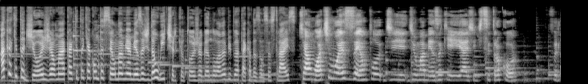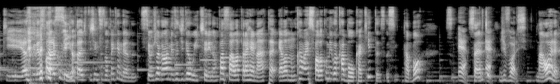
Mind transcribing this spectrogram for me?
a caquita de hoje é uma caquita que aconteceu na minha mesa de The Witcher, que eu tô jogando lá na Biblioteca das Ancestrais. Que é um ótimo exemplo de, de uma mesa que a gente se trocou. Porque as gurias falaram comigo que eu tava tipo, gente, vocês não estão entendendo. Se eu jogar uma mesa de The Witcher e não passar ela pra Renata, ela nunca mais fala comigo. Acabou o Caquitas? Assim, acabou? É. Certo? É, divórcio. Na hora?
